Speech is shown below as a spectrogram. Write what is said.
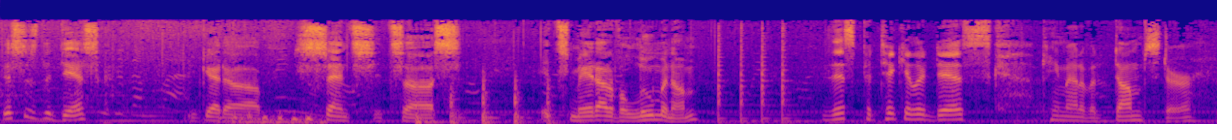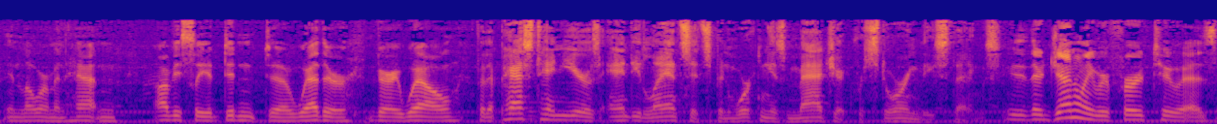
This is the disc. You get a sense it's uh, s- it's made out of aluminum. This particular disc came out of a dumpster in lower Manhattan. Obviously, it didn't uh, weather very well. For the past 10 years, Andy Lanset's been working his magic restoring these things. They're generally referred to as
